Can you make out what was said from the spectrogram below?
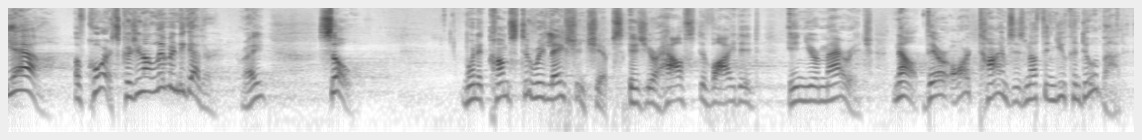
Yeah, of course, because you're not living together, right? So, when it comes to relationships, is your house divided in your marriage? Now, there are times there's nothing you can do about it.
